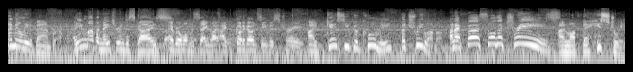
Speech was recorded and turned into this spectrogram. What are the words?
I'm Elliott Bambrough. Are you Mother Nature in disguise? Everyone was saying, like, I've got to go and see this tree. I guess you could call me a tree lover. And I first saw the trees! I love their history,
